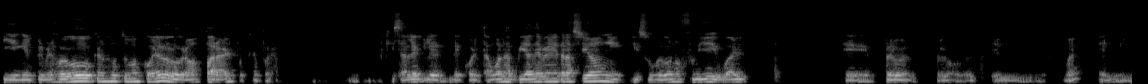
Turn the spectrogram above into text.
Y en el primer juego que nosotros tuvimos con él lo logramos parar porque pues quizás le, le, cortamos las vías de penetración y, y, su juego no fluye igual. Eh, pero, pero el, bueno, el,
